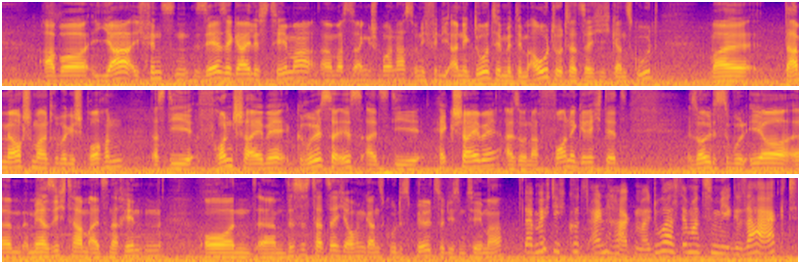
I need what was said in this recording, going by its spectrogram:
Aber ja, ich finde es ein sehr, sehr geiles Thema, äh, was du angesprochen hast. Und ich finde die Anekdote mit dem Auto tatsächlich ganz gut, weil da haben wir auch schon mal drüber gesprochen, dass die Frontscheibe größer ist als die Heckscheibe, also nach vorne gerichtet. Solltest du wohl eher ähm, mehr Sicht haben als nach hinten. Und ähm, das ist tatsächlich auch ein ganz gutes Bild zu diesem Thema. Da möchte ich kurz einhaken, weil du hast immer zu mir gesagt,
